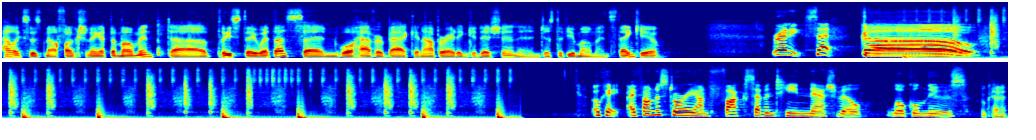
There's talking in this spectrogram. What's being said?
Alex is malfunctioning at the moment. Uh, please stay with us, and we'll have her back in operating condition in just a few moments. Thank you. Ready, set, go! Okay, I found a story on Fox 17 Nashville local news. Okay.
